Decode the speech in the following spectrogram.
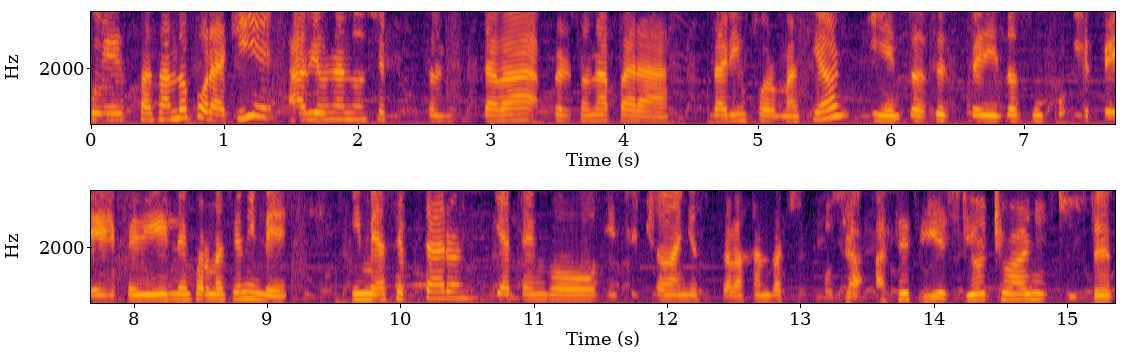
Pues pasando por aquí había un anuncio que se solicitaba persona para dar información y entonces pedir, pedir la información y me, y me aceptaron. Ya tengo 18 años trabajando aquí. O sea, hace 18 años usted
